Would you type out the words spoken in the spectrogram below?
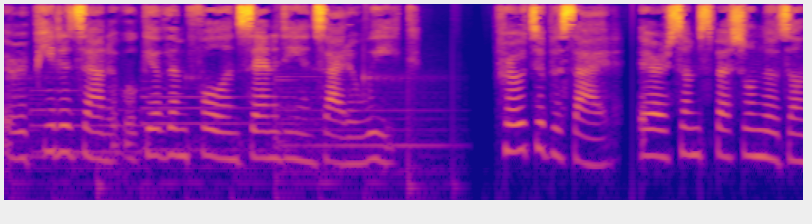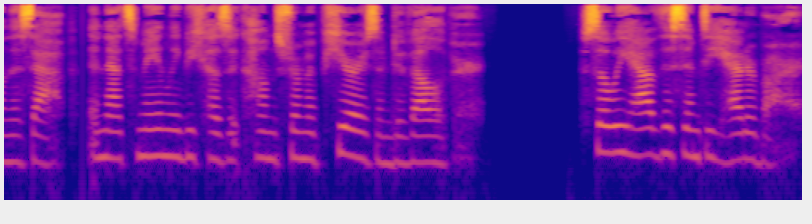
the repeated sound it will give them full insanity inside a week. Pro tip aside, there are some special notes on this app, and that's mainly because it comes from a Purism developer. So we have this empty header bar,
